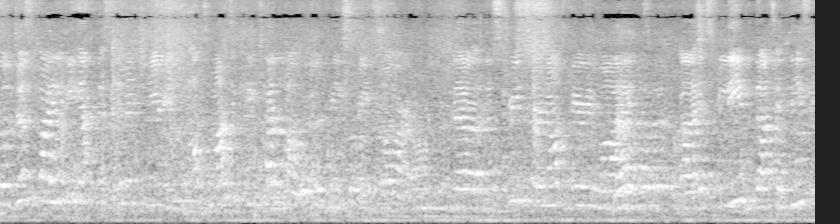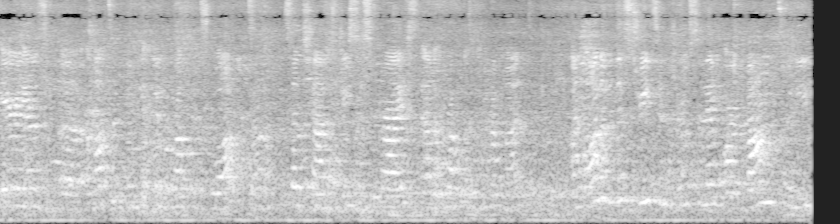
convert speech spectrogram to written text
so just by looking at this image here, you can automatically tell how old these streets are. The, the streets are not very wide. Uh, it's believed that in these areas, uh, a lot of good prophets walked, such as Jesus Christ and the Prophet Muhammad. And all of the streets in Jerusalem are bound to lead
